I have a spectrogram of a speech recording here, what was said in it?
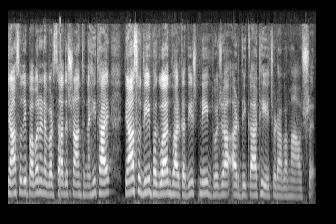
જ્યાં સુધી પવન અને વરસાદ શાંત નહીં થાય, ત્યાં સુધી ભગવાન દ્વારકાધીશની ધ્વજા અડધી કાઠીએ ચઢાવવામાં આવશે.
